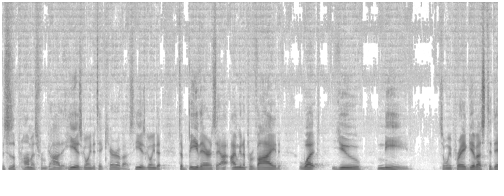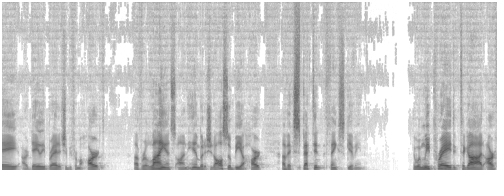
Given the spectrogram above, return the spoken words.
This is a promise from God that He is going to take care of us. He is going to, to be there and say, I, am going to provide what you need. So when we pray, give us today our daily bread, it should be from a heart of reliance on Him, but it should also be a heart of expectant thanksgiving. That when we pray to God, our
